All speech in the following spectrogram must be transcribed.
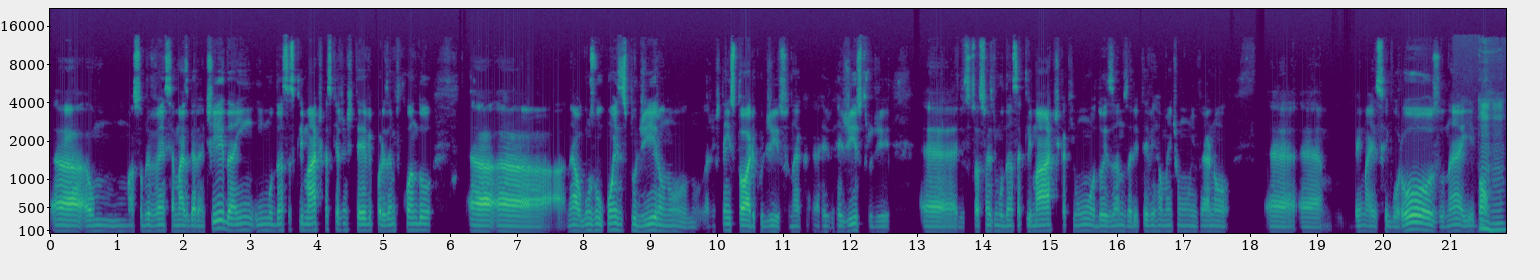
uh, uma sobrevivência mais garantida em, em, mudanças climáticas que a gente teve, por exemplo, quando uh, uh, né, alguns vulcões explodiram, no, no, a gente tem histórico disso, né, registro de, é, de, situações de mudança climática, que um ou dois anos ali teve realmente um inverno é, é, bem mais rigoroso, né, e bom, uhum.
